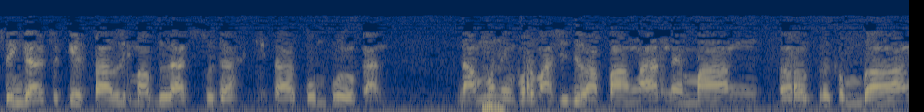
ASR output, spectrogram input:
sehingga sekitar 15 sudah kita kumpulkan. Namun informasi di lapangan memang uh, berkembang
